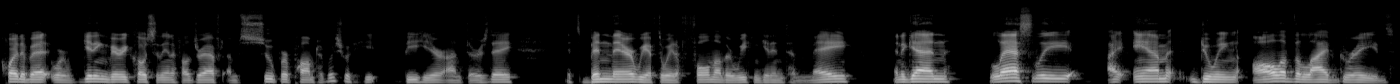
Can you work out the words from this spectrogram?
quite a bit. We're getting very close to the NFL draft. I'm super pumped. I wish would he- be here on Thursday. It's been there. We have to wait a full another week and get into May. And again, lastly, I am doing all of the live grades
